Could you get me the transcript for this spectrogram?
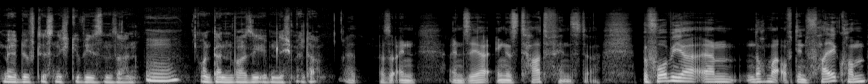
mehr dürfte es nicht gewesen sein. Mhm. Und dann war sie eben nicht mehr da. Also ein, ein sehr enges Tatfenster. Bevor wir ähm, nochmal auf den Fall kommen,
